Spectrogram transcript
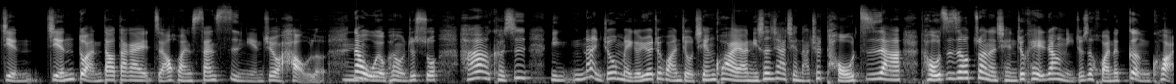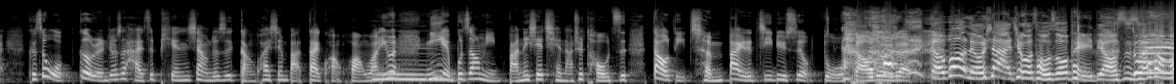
减减短到大概只要还三四年就好了。那我有朋友就说哈，可是你那你就每个月就还九千块啊，你剩下钱拿去投资啊，投资之后赚的钱就可以让你就是还的更快。可是我个人就是还是偏向就是赶快先把贷款还完，因为你也不知道你把那些钱拿去投资，到底成败的几率是有多高，对不对？搞不好留下来，结果投资都赔掉，是这样吗？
